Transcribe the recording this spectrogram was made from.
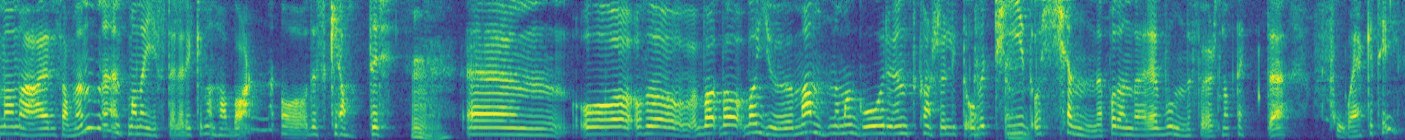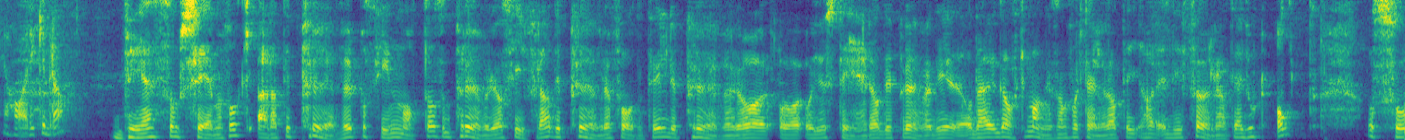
man er sammen, enten man er gift eller ikke, man har barn, og det skranter. Mm. og, og så, hva, hva, hva gjør man når man går rundt kanskje litt over tid og kjenner på den der vonde følelsen at dette får jeg ikke til? Jeg har ikke bra. Det som skjer med folk, er at de prøver på sin måte. altså prøver de å si fra, de prøver å få det til, de prøver å, å, å justere. Og, de prøver, de, og det er ganske mange som forteller at de, de føler at de har gjort alt. Og så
